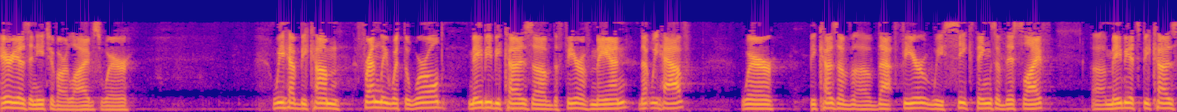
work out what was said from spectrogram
areas in each of our lives where we have become friendly with the world, maybe because of the fear of man that we have, where because of uh, that fear we seek things of this life. Uh, maybe it's because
